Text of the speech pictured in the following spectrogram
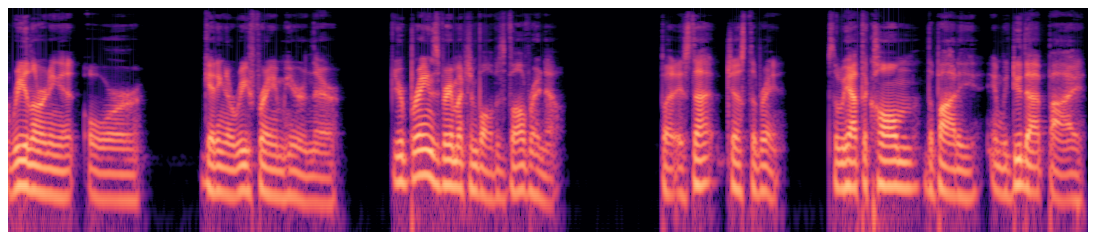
relearning it or getting a reframe here and there. Your brain's very much involved. It's involved right now. But it's not just the brain. So we have to calm the body, and we do that by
